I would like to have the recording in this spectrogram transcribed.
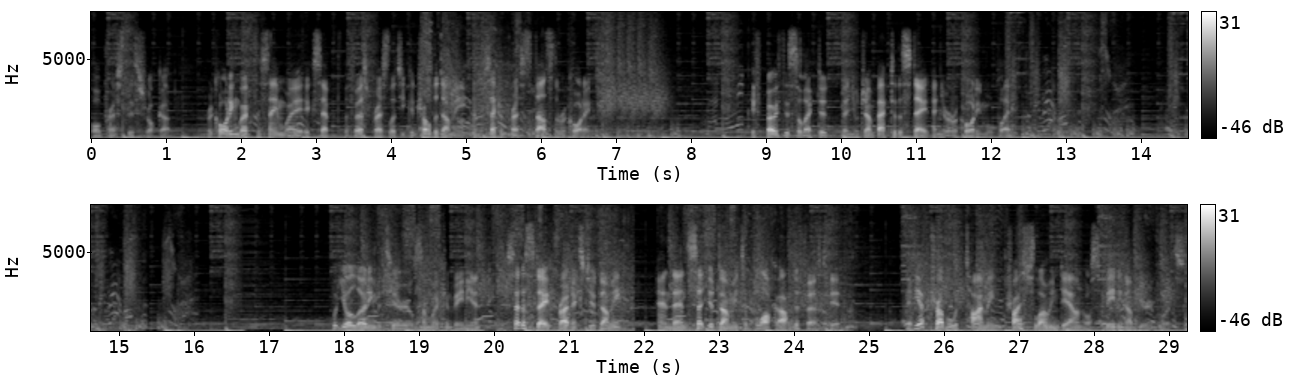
or press this shortcut. Recording works the same way except the first press lets you control the dummy and the second press starts the recording. Both is selected, then you'll jump back to the state and your recording will play. Put your loading material somewhere convenient, set a state right next to your dummy, and then set your dummy to block after first hit. If you have trouble with timing, try slowing down or speeding up your inputs.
